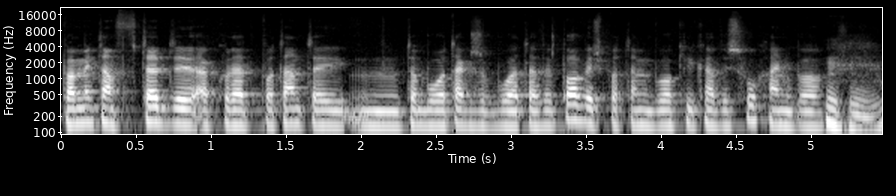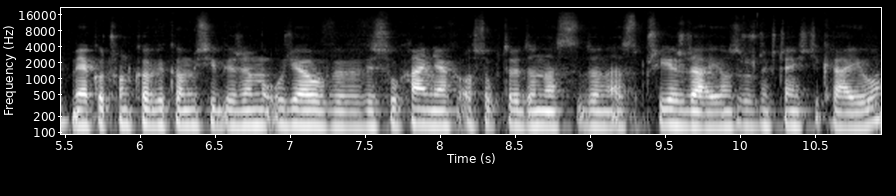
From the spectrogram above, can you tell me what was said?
pamiętam wtedy akurat po tamtej, mm, to było tak, że była ta wypowiedź, potem było kilka wysłuchań, bo Mhm. my jako członkowie komisji bierzemy udział w wysłuchaniach osób, które do nas, do nas przyjeżdżają z różnych części kraju.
